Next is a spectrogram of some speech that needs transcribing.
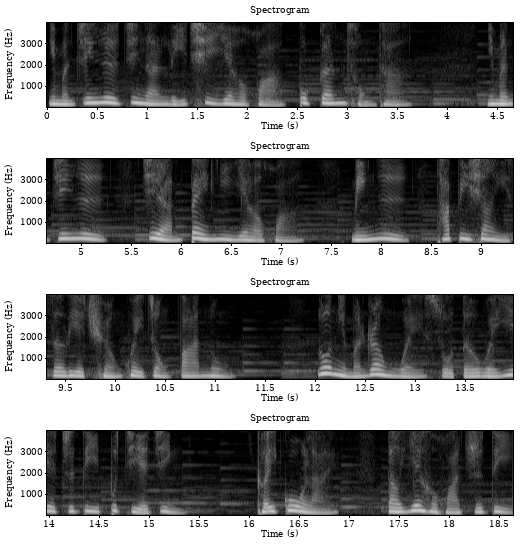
你们今日竟然离弃耶和华，不跟从他！你们今日既然悖逆耶和华，明日他必向以色列全会众发怒。若你们认为所得为业之地不洁净，可以过来到耶和华之地，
